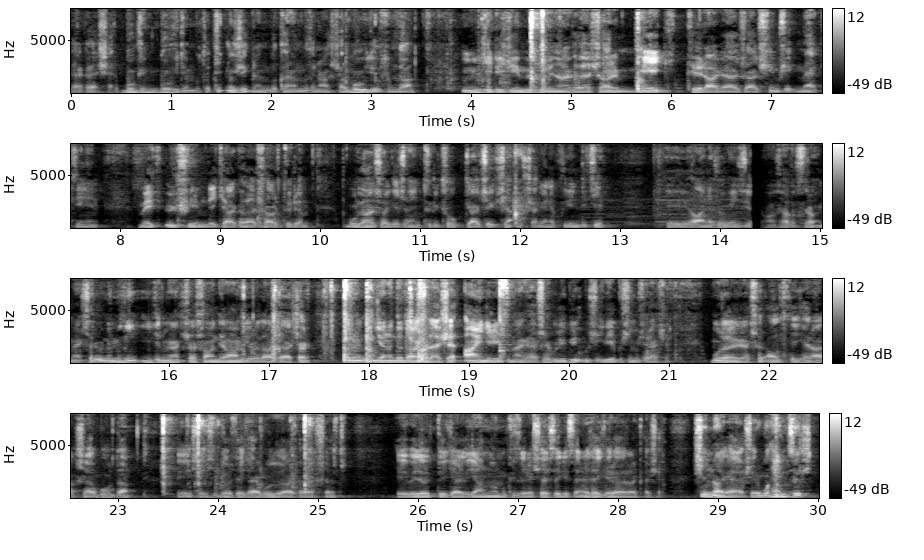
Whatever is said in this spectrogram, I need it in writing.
Evet arkadaşlar bugün bu videomuzda teknoloji ekranında kanalımızın arkadaşlar bu videosunda inceleyeceğimiz ürün arkadaşlar Mac tır arkadaşlar Şimşek McLean'in Mac 3 filmdeki arkadaşlar tırı. Burada arkadaşlar geçen tırı çok gerçekçi yapmışlar yani filmdeki e, haline çok benziyor. Aşağıda sıra arkadaşlar ürünümüzü inceleme arkadaşlar şu an devam ediyoruz arkadaşlar. Ürün yanında da arkadaşlar aynı resim arkadaşlar böyle büyük bir şekilde yapıştırmış arkadaşlar. Burada arkadaşlar 6 teker arkadaşlar burada. E, şey, işte 4 teker burada arkadaşlar. E, ve 4 tekerde yanlı olmak üzere 8 tane tekeri var arkadaşlar. Şimdi arkadaşlar bu hem tır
